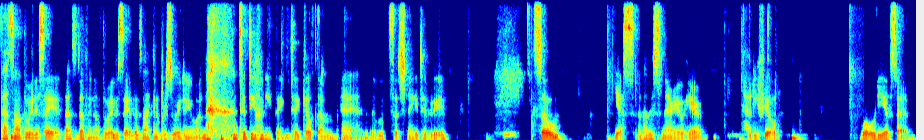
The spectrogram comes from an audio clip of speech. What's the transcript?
that's not the way to say it. That's definitely not the way to say it. That's not going to persuade anyone to do anything to guilt them and with such negativity. So, yes, another scenario here. How do you feel? What would you have said?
